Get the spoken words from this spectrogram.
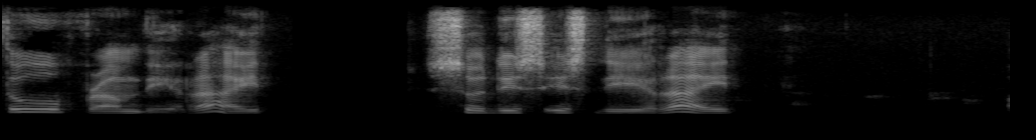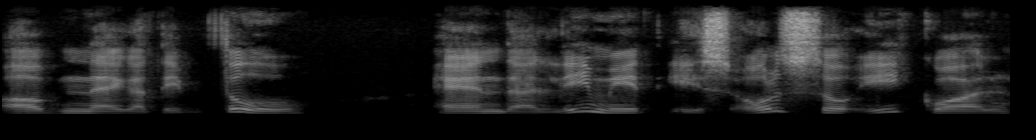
2 from the right, so this is the right of negative 2 and the limit is also equal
